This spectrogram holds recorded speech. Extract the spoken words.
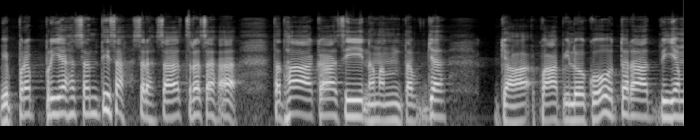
విప్రప్రియ సంతి సహస్ర సహస్రశ. తథాకాశీ నమంతవ్య క్వాపి లోకోత్తరాద్వియం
